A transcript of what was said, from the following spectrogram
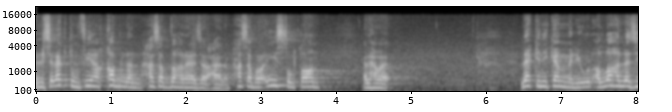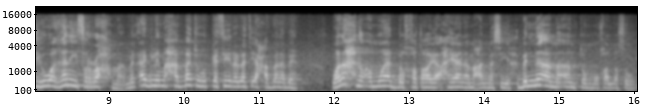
اللي سلكتم فيها قبلا حسب ظهر هذا العالم حسب رئيس سلطان الهواء. لكن يكمل يقول الله الذي هو غني في الرحمة من أجل محبته الكثيرة التي أحبنا بها. ونحن أموات بالخطايا أحيانا مع المسيح بالنعمة أنتم مخلصون.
